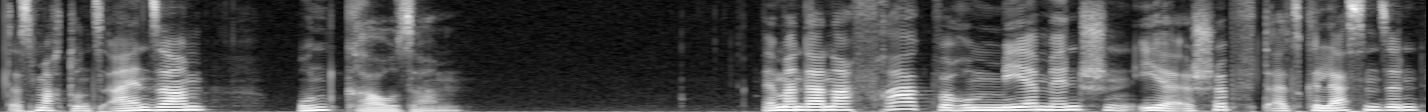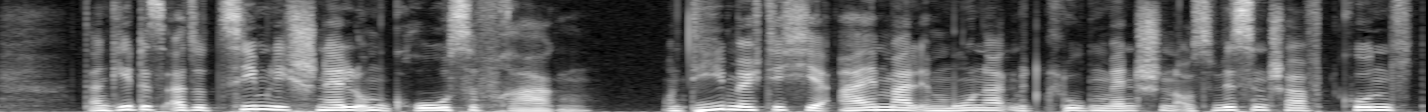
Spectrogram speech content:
Das macht uns einsam und grausam. Wenn man danach fragt, warum mehr Menschen eher erschöpft als gelassen sind, dann geht es also ziemlich schnell um große Fragen. Und die möchte ich hier einmal im Monat mit klugen Menschen aus Wissenschaft, Kunst,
